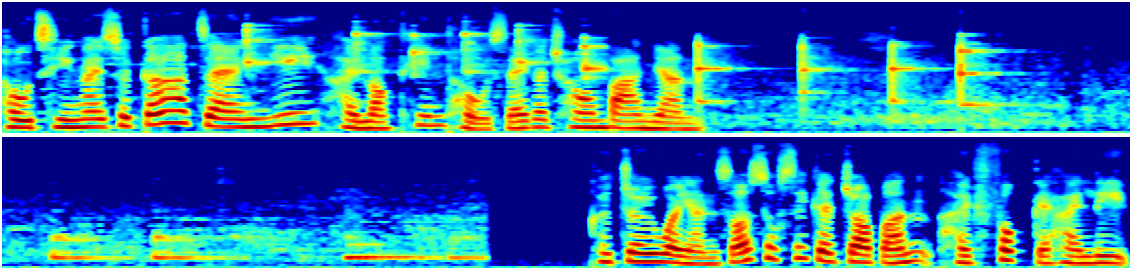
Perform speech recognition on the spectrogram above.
陶瓷艺术家郑伊係樂天陶社嘅创办人。佢最为人所熟悉嘅作品係福嘅系列，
